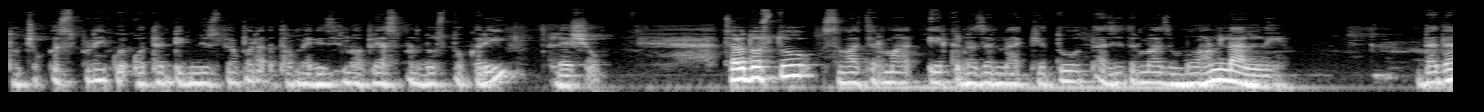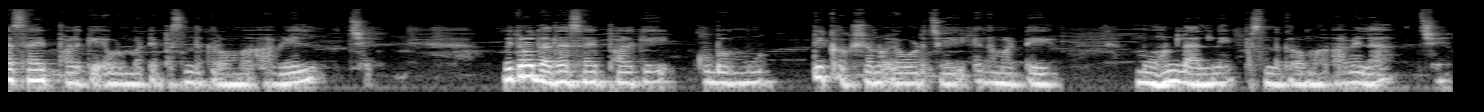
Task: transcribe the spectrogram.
તો ચોક્કસપણે કોઈ ઓથેન્ટિક ન્યૂઝપેપર અથવા મેગેઝિનનો અભ્યાસ પણ દોસ્તો કરી લેશો. ચાલો દોસ્તો, સમાચારમાં એક નજર નાખીએ તો તાજેતરમાં જ મોહનલાલને દાદા સાહેબ ફાળકે એવોર્ડ માટે પસંદ કરવામાં આવેલ છે. મિત્રો દાદા સાહેબ ફાળકે ખૂબ મોટી કક્ષાનો એવોર્ડ છે. એના માટે મોહનલાલને પસંદ કરવામાં આવેલા છે.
